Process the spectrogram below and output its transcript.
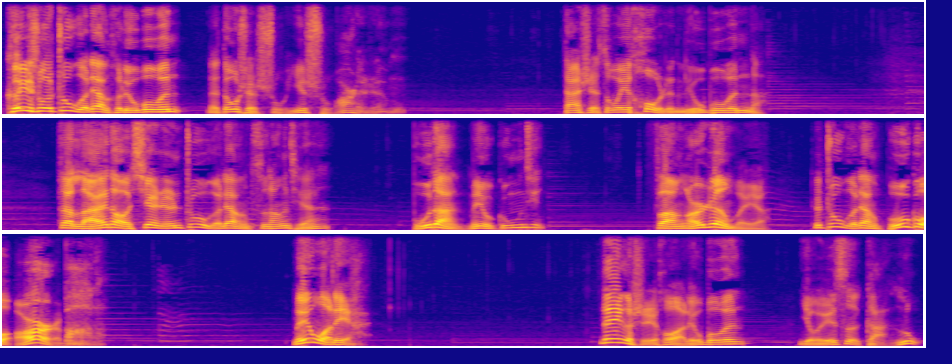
可以说，诸葛亮和刘伯温那都是数一数二的人物。但是，作为后人刘伯温呢？在来到先人诸葛亮祠堂前，不但没有恭敬，反而认为啊，这诸葛亮不过尔尔罢了，没我厉害。那个时候啊，刘伯温有一次赶路，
